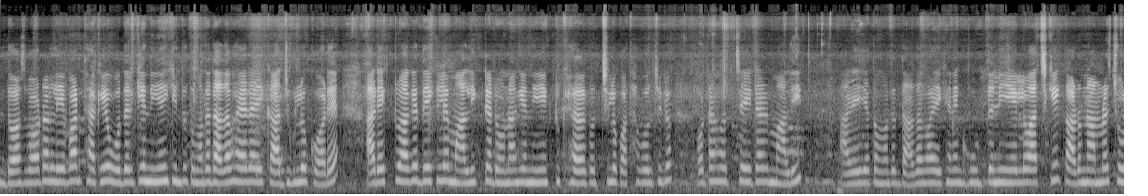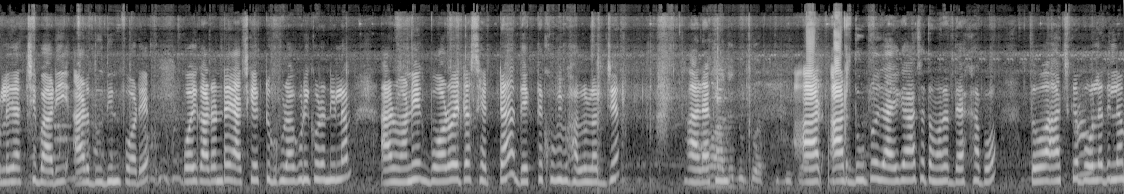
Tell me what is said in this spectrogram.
দশ বারোটা লেবার থাকে, ওদেরকে নিয়েই কিন্তু তোমাদের দাদা ভাইয়েরা এই কাজগুলো করে। আর একটু আগে দেখলে মালিকটা ডোনাকে নিয়ে একটু খেলা করছিল, কথা বলছিল। ওটা হচ্ছে এটার মালিক। আর এই যে তোমাদের দাদা ভাই এখানে ঘুরতে নিয়ে এলো আজকে কারণ আমরা চলে যাচ্ছি বাড়ি আর দুদিন পরে। ওই কারণটাই আজকে একটু ঘোরাঘুরি করে নিলাম। আর অনেক বড় এটা সেটটা দেখতে খুবই ভালো লাগছে। আর এখন আর আর দুটো জায়গা আছে তোমাদের দেখাবো। তো আজকে বলে দিলাম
